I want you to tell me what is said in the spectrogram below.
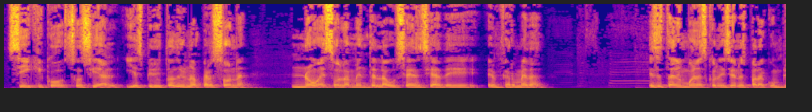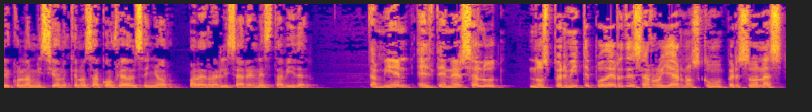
psíquico, social y espiritual de una persona, no es solamente la ausencia de enfermedad. Es estar en buenas condiciones para cumplir con la misión que nos ha confiado el Señor para realizar en esta vida. También el tener salud nos permite poder desarrollarnos como personas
